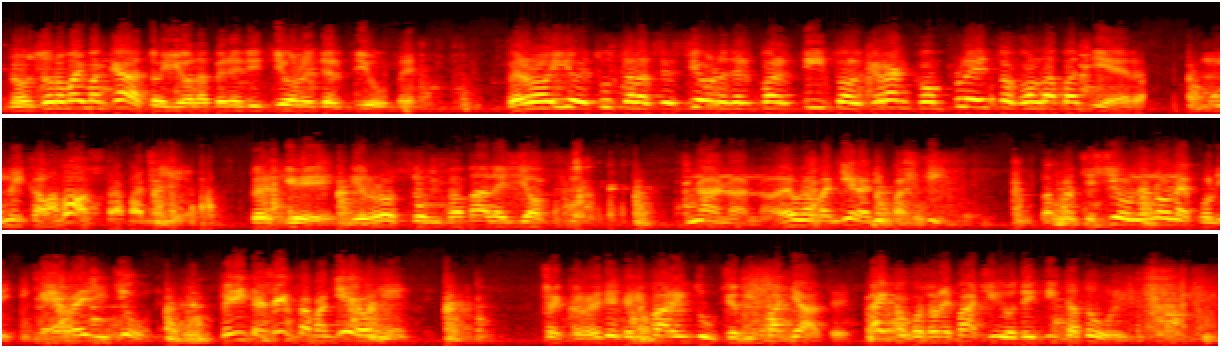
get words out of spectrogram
Non sono mai mancato io alla benedizione del fiume. Verrò io e tutta la sessione del partito al gran completo con la bandiera. Ma mica la vostra bandiera. Perché? Il rosso vi fa male agli occhi? No, no, no, è una bandiera di partito. La processione non è politica, è religione. Venite senza bandiera o niente. Se credete di fare il duce, vi sbagliate. Ecco cosa ne faccio io dei dittatori.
